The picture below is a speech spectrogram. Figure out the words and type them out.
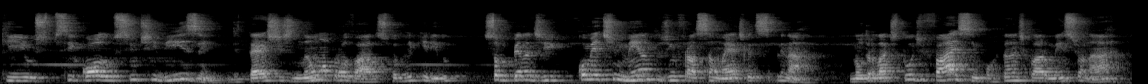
que os psicólogos se utilizem de testes não aprovados pelo requerido sob pena de cometimento de infração ética disciplinar. Noutra latitude, faz-se importante, claro, mencionar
